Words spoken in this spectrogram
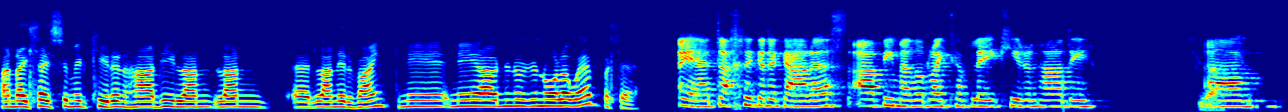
a naill ai symud Ciren Hardy lan, lan, uh, lan i'r fainc, neu, neu awn nhw'n ôl y web, falle. O ie, dechrau gyda Gareth, a fi'n meddwl rhoi cyfle i Ciren Hardy. Yeah. Um,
